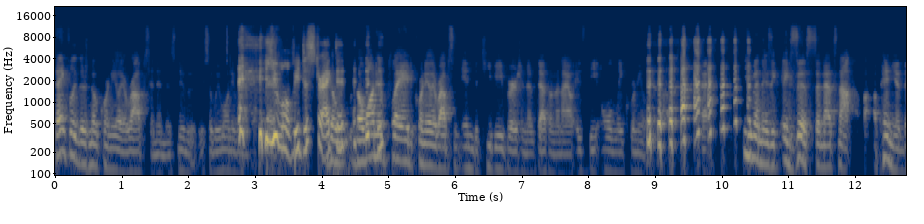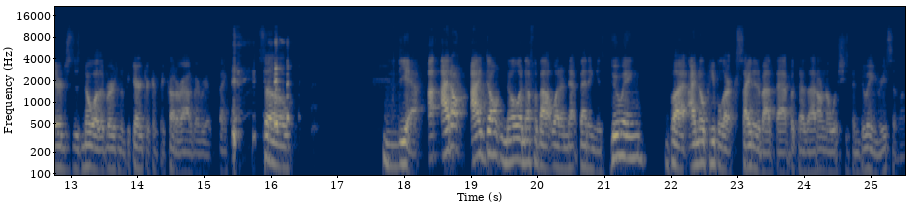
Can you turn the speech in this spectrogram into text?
thankfully there's no Cornelia Robson in this new movie, so we won't even. Have to compare. you won't be the, distracted the one who played Cornelia Robson in the TV version of Death on the Nile is the only Cornelia Robson that even is, exists, and that's not opinion. There just is no other version of the character because they cut her out of every other thing. So, yeah, I, I don't, I don't know enough about what Annette Bening is doing, but I know people are excited about that because I don't know what she's been doing recently.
